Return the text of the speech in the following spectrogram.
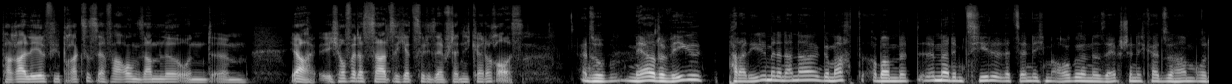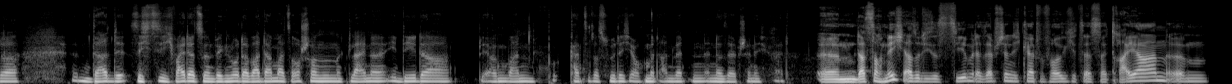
parallel viel Praxiserfahrung sammle und ähm, ja, ich hoffe, das zahlt sich jetzt für die Selbstständigkeit auch aus. Also mehrere Wege parallel miteinander gemacht, aber mit immer dem Ziel, letztendlich im Auge eine Selbstständigkeit zu haben oder ähm, da sich, sich weiterzuentwickeln. Oder war damals auch schon eine kleine Idee da, irgendwann kannst du das für dich auch mit anwenden in der Selbstständigkeit? Ähm, das noch nicht. Also dieses Ziel mit der Selbstständigkeit verfolge ich jetzt erst seit drei Jahren. Ähm,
